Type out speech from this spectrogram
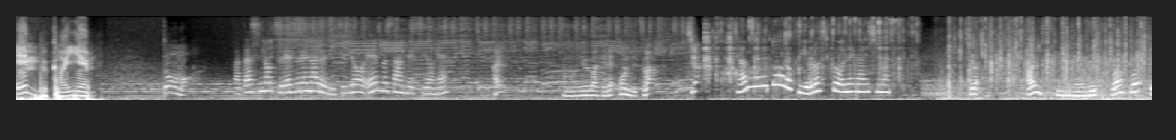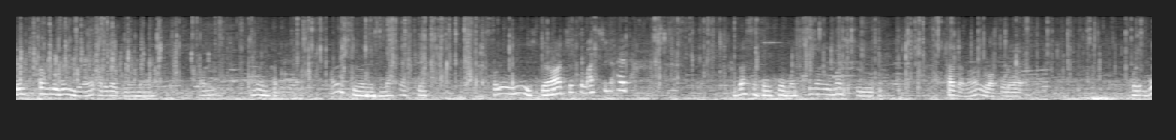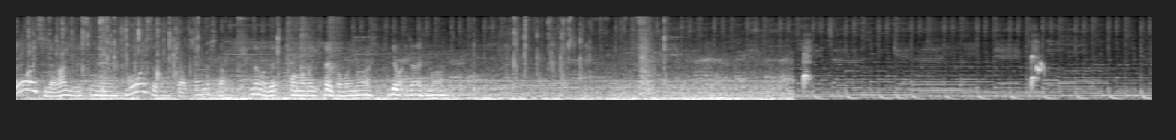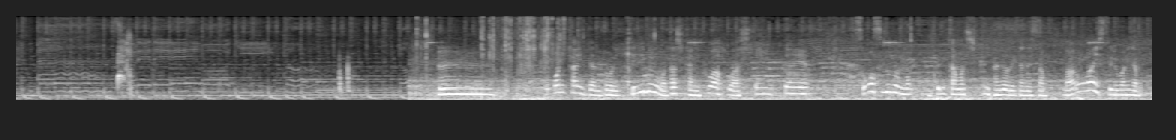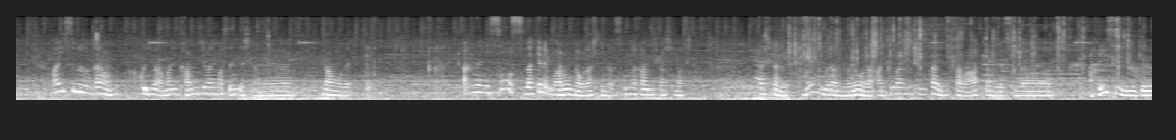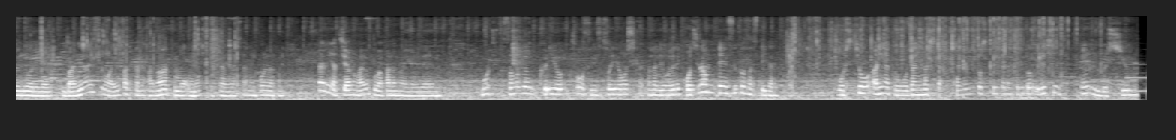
演武開演。どうも。私のつれづれなる日常演舞さんですよね。はい。そのいうわけで本日はこちら。こチャンネル登録よろしくお願いします。ちら。アイスのようにふわふわケーキサンドモンブランを食べたいと思います。あの何か。アイスのようにふわふわケーキそれを2にしてあーちょっと間違えた。出す方向間違えましたじゃないわこれこれ棒アイスじゃないんですね。棒アイスだと思ったら違いました。なのでこのままいきたいと思います。ではいただきます。うーん。ここに書いてある通り生地分は確かにふわふわしていてソース部分のクリ感はしっかり感じられたんですがマロンアイスという割にはアイス部分からのクリはあまり感じられませんでしたね。なので完全にソースだけでマロンガを出しているそんな感じがします。確かにモンブランのような味わい深いさはあったんですがアイスに入れてるよりもバニラアイスの方が良かったのかなとも思ってしまいましたね。これだと何が違うのかよくわからないのでもうちょっとその分栗をソースに注いでほしかったのでということでこちらの点数とさせていただきます。ご視聴ありがとうございました。コメントしていただけると嬉しい。です演武終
